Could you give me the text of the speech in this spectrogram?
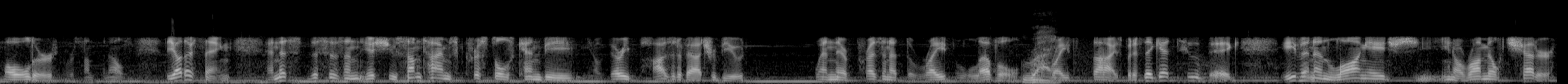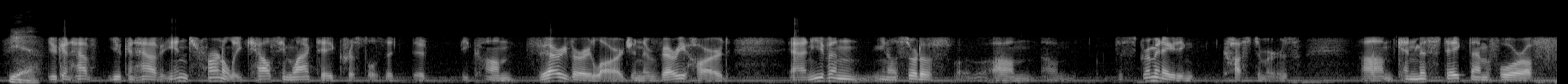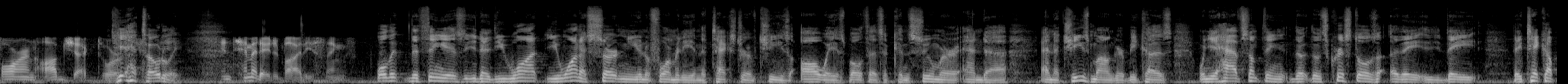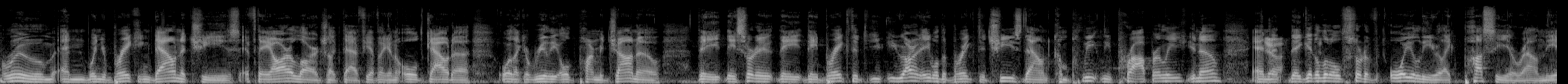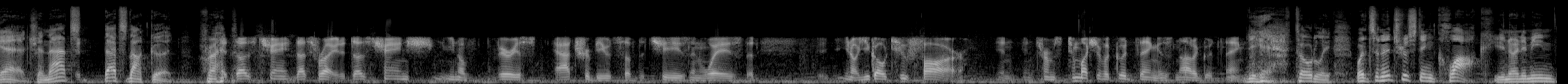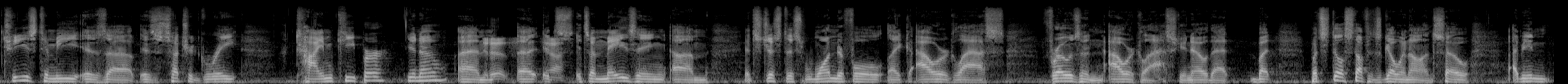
mold or, or something else. The other thing, and this this is an issue. Sometimes crystals can be, you know, very positive attribute when they're present at the right level, right. right size. But if they get too big, even in long age, you know, raw milk cheddar, yeah. you can have you can have internally calcium lactate crystals that, that become very very large and they're very hard, and even you know sort of um, um, discriminating customers. Um, can mistake them for a foreign object or yeah, totally intimidated by these things. Well, the, the thing is, you know, you want you want a certain uniformity in the texture of cheese always, both as a consumer and a, and a cheesemonger, because when you have something, th- those crystals, uh, they they they take up room, and when you're breaking down a cheese, if they are large like that, if you have like an old Gouda or like a really old Parmigiano, they, they sort of they, they break the you, you aren't able to break the cheese down completely properly, you know, and yeah. they get a little sort of oily or like pussy around the edge, and that's that's not good. Right. It does change. That's right. It does change, you know, various attributes of the cheese in ways that, you know, you go too far. In, in terms, too much of a good thing is not a good thing. Yeah, totally. Well, it's an interesting clock. You know what I mean? Cheese to me is uh, is such a great timekeeper. You know, um, it is. Uh, it's yeah. it's amazing. Um, it's just this wonderful like hourglass, frozen hourglass. You know that, but but still stuff is going on. So, I mean,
